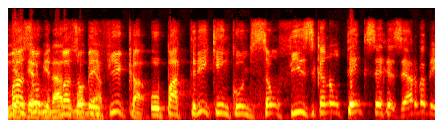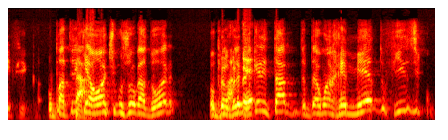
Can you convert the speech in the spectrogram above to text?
mas o, mas o Benfica, o Patrick em condição física não tem que ser reserva, Benfica. O Patrick tá. é ótimo jogador. O problema é, é que ele tá, é um arremedo físico.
